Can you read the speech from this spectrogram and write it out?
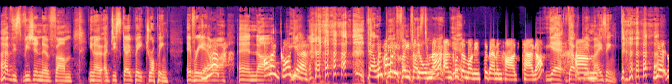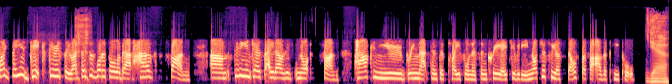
I have this vision of, um, you know, a disco beat dropping every hour. Yes. And uh, Oh my God, yeah, yes. that would Can somebody be please film that and put them on Instagram and tag, tag us? Yeah, that would be Um, amazing. yeah, like be a dick. Seriously, like this is what it's all about. Have fun. Um, sitting in chairs for eight hours is not fun. How can you bring that sense of playfulness and creativity, not just for yourself, but for other people? Yeah.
